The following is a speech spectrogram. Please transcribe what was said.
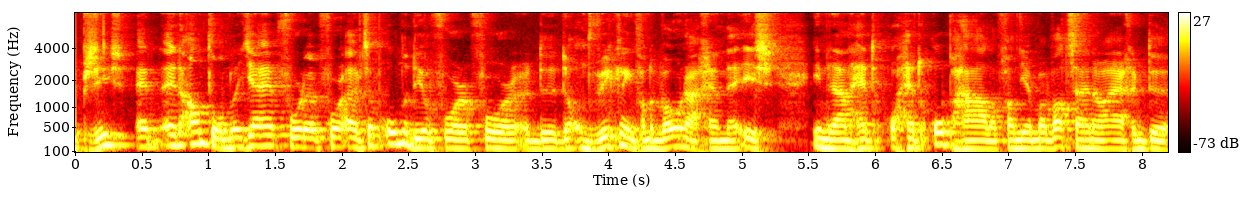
precies. En, en Anton, want jij hebt voor, de, voor het onderdeel voor, voor de, de ontwikkeling van de woonagenda is inderdaad het, het ophalen van ja, maar wat zijn nou eigenlijk de,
